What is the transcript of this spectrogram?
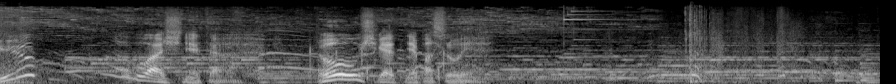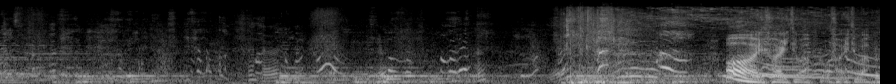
Jup. No właśnie tak. Tu świetnie pasuje. Oj, fajty łapku, fajty łapku.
